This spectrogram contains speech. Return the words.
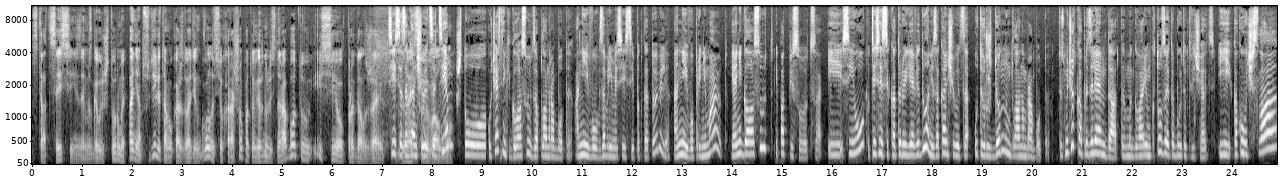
страт-сессии, не знаю, мозговые штурмы, они обсудили, там у каждого один голос, все хорошо, потом вернулись на работу, и SEO продолжает. Сессия заканчивается тем, что участники голосуют за план работы. Они его за время сессии подготовили, они его принимают, и они голосуют и подписываются. И SEO, вот те сессии, которые я веду, они заканчиваются утвержденным планом работы. То есть мы четко определяем даты, мы говорим, кто за это будет отвечать. И какого числа,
